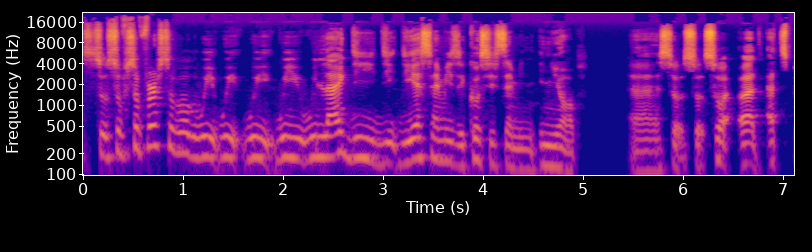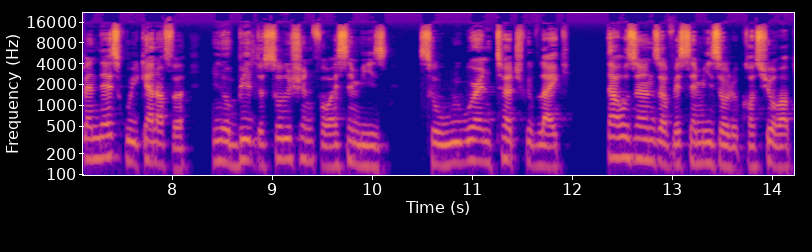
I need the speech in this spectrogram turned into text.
so, so, so first of all, we, we, we, we, we like the, the, the SMEs ecosystem in, in Europe. Uh, so, so, so at, at Spendesk, we kind of, uh, you know, build a solution for SMEs. So we were in touch with like thousands of SMEs all across Europe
